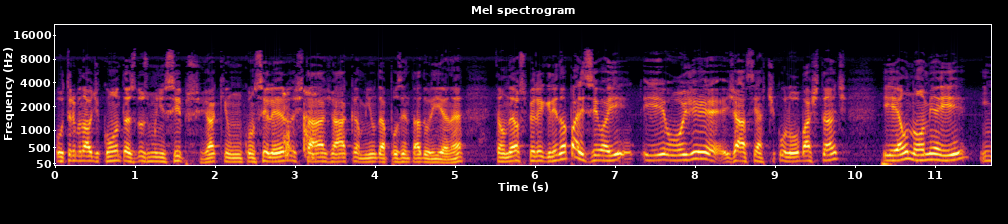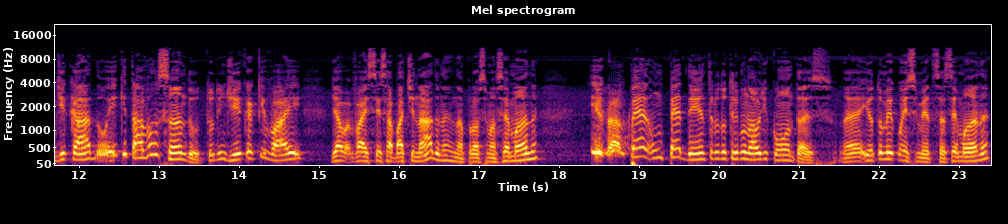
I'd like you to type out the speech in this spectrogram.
o Tribunal de Contas dos municípios, já que um conselheiro está já a caminho da aposentadoria, né? Então Nelson Pellegrino apareceu aí e hoje já se articulou bastante e é um nome aí indicado e que está avançando. Tudo indica que vai, já vai ser sabatinado né, na próxima semana. E um pé, um pé, dentro do Tribunal de Contas. Né? Eu tomei conhecimento essa semana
